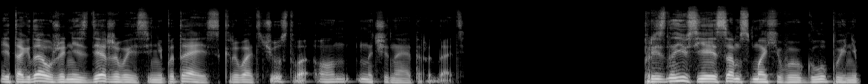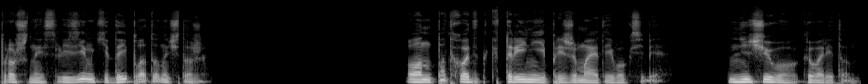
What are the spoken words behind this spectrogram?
И тогда, уже не сдерживаясь и не пытаясь скрывать чувства, он начинает рыдать. Признаюсь, я и сам смахиваю глупые непрошенные слезинки, да и Платоныч тоже. Он подходит к Трине и прижимает его к себе. «Ничего», — говорит он.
